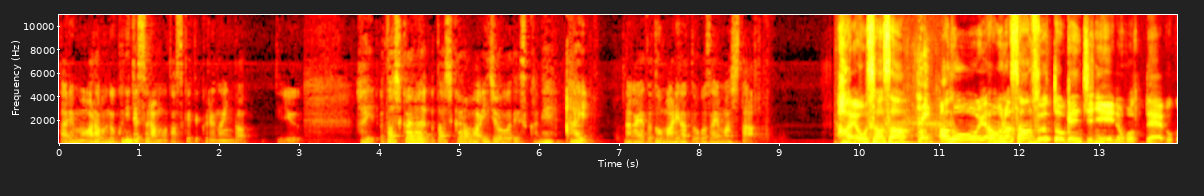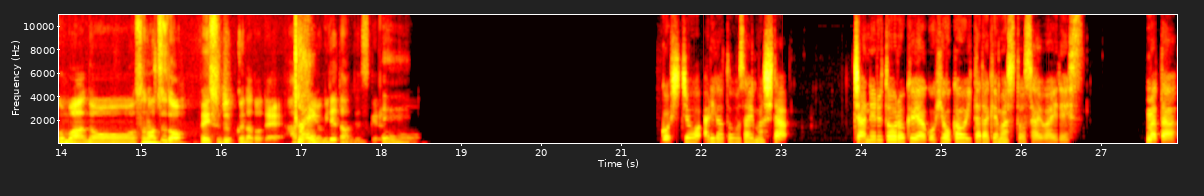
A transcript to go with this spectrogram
誰もアラブの国ですらも助けてくれないんだっていう。はい。私から、私からは以上ですかね。はい。長い間どうもありがとうございました。はい、大沢さん。はい。あの、山村さんずっと現地に残って、僕もあの、その都度、Facebook などで発信を見てたんですけれども、ご視聴ありがとうございました。チャンネル登録やご評価をいただけますと幸いです。また、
